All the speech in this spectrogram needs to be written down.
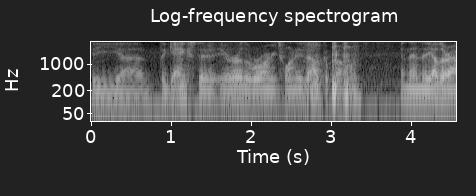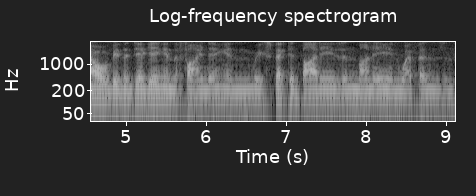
the uh, the gangster era, the Roaring Twenties, Al Capone, and then the other hour would be the digging and the finding, and we expected bodies and money and weapons, and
